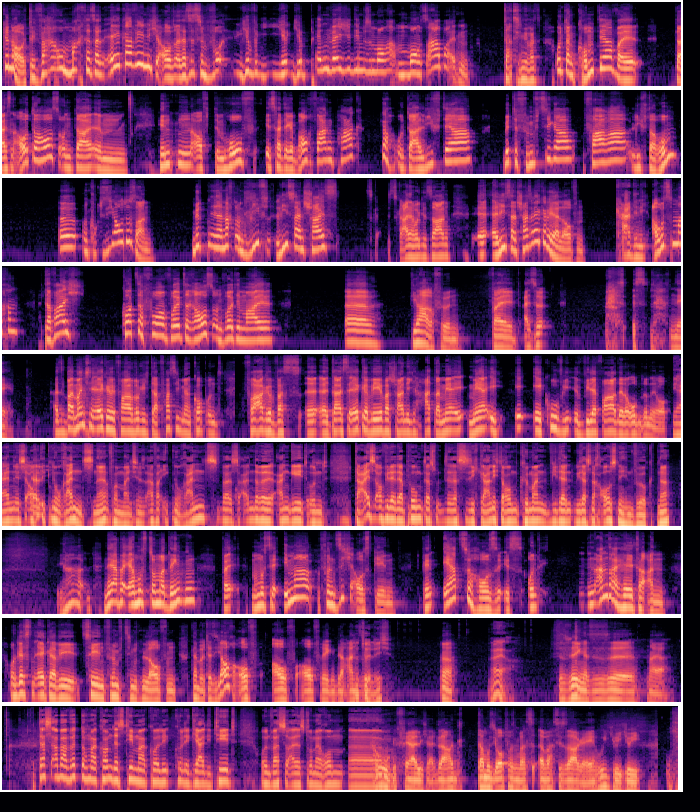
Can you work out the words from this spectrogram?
Genau. Warum macht er sein LKW nicht aus? Alter, das ist ein, hier, hier, hier pennen welche, die müssen morgen, morgens arbeiten. Dachte ich mir, was? Und dann kommt der, weil da ist ein Autohaus und da ähm, hinten auf dem Hof ist halt der Gebrauchtwagenpark. Ja, und da lief der Mitte 50er Fahrer, lief da rum äh, und guckte sich Autos an. Mitten in der Nacht und lief, ließ sein Scheiß, Sk- Scania wollte ich sagen, er, er ließ sein Scheiß LKW herlaufen. Kann er den nicht ausmachen? Da war ich kurz davor, wollte raus und wollte mal äh, die Haare föhnen. Weil, also, es nee. Also bei manchen LKW-Fahrern wirklich, da fasse ich mir den Kopf und frage, was, äh, äh, da ist der LKW wahrscheinlich, hat da mehr, mehr E- E- EQ wie, wie der Fahrer, der da oben drin hockt. Ja, dann ist auch Ehrlich. Ignoranz, ne, von manchen. Das ist einfach Ignoranz, was andere angeht. Und da ist auch wieder der Punkt, dass, dass sie sich gar nicht darum kümmern, wie dann, wie das nach außen hin wirkt, ne? Ja, nee, aber er muss doch mal denken, weil man muss ja immer von sich ausgehen. Wenn er zu Hause ist und ein anderer hält da an und lässt einen LKW 10, 15 Minuten laufen, dann wird er sich auch auf, auf, aufregen, der Hansel. Natürlich. Ja. Naja. Deswegen, es ist, äh, naja. Das aber wird noch mal kommen, das Thema Kollegialität und was so alles drumherum. Ähm, oh, gefährlich, Alter. Da muss ich aufpassen, was, was ich sage, ey. Hui, hui, hui.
